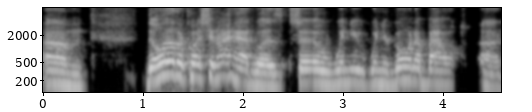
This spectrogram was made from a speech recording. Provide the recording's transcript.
Um, the only other question I had was, so when you when you're going about uh,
